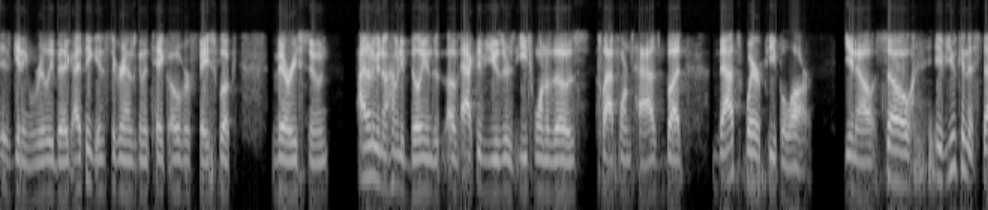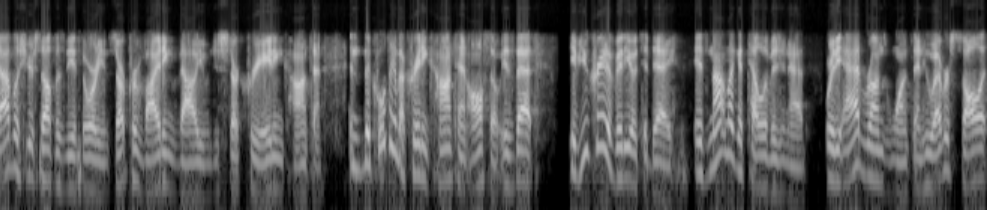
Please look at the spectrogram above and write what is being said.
is getting really big. I think Instagram is going to take over Facebook very soon. I don't even know how many billions of active users each one of those platforms has, but that's where people are. You know, so if you can establish yourself as the authority and start providing value and just start creating content. And the cool thing about creating content also is that if you create a video today, it's not like a television ad where the ad runs once and whoever saw it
